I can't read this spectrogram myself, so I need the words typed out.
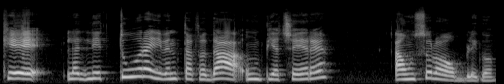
che la lettura è diventata da un piacere a un solo obbligo.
